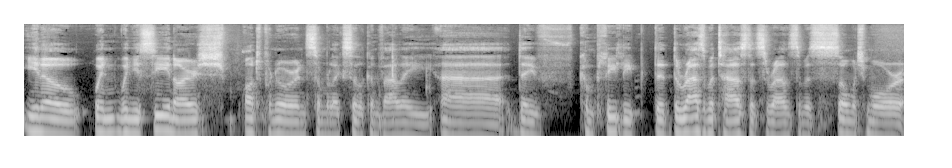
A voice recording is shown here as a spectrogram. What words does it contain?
you know, when when you see an Irish entrepreneur in somewhere like Silicon Valley, uh, they've completely the, the razzmatazz that surrounds them is so much more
